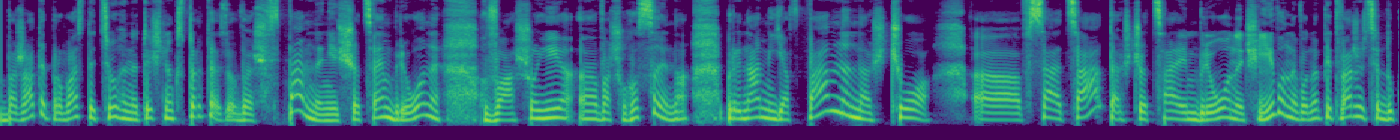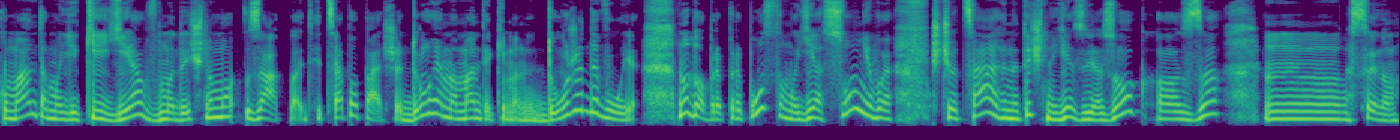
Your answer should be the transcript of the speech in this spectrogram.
бажати провести цю генетичну експертизу. Ви ж впевнені, що це ембріони вашої, е, вашого сина. Принаймні, я впевнена, що е, все це, те, що це ембріони, чиї вони, воно підтверджується документами, які є в медичному закладі. Це по-перше. Другий момент, який мене дуже дивує. Ну добре, припустимо, є сумніви, що це генетичний є зв'язок з м, сином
